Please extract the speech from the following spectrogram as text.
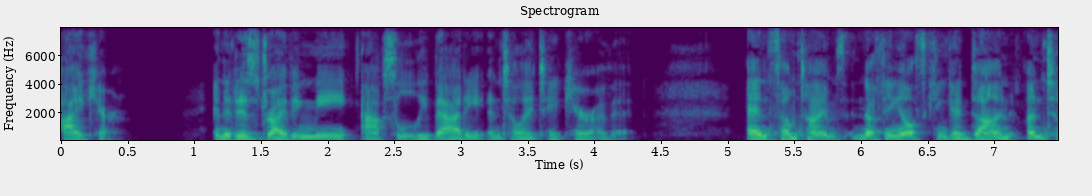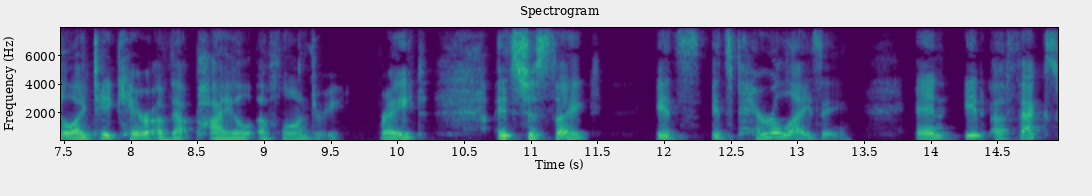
I care. And it is driving me absolutely batty until I take care of it. And sometimes nothing else can get done until I take care of that pile of laundry, right? It's just like it's it's paralyzing and it affects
